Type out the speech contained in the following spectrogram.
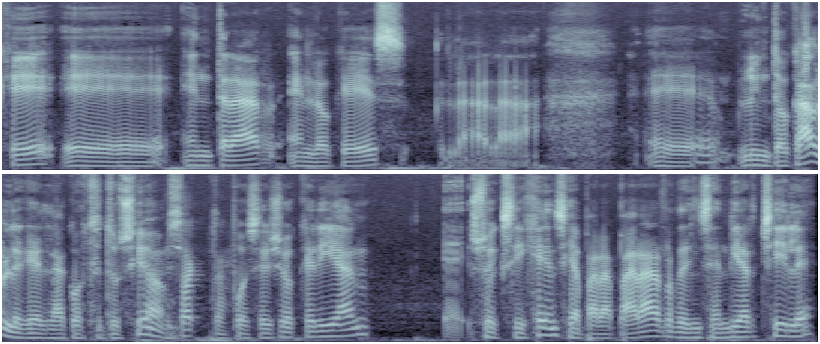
que eh, entrar en lo que es la, la, eh, lo intocable que es la Constitución. Exacto. Pues ellos querían eh, su exigencia para parar de incendiar Chile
